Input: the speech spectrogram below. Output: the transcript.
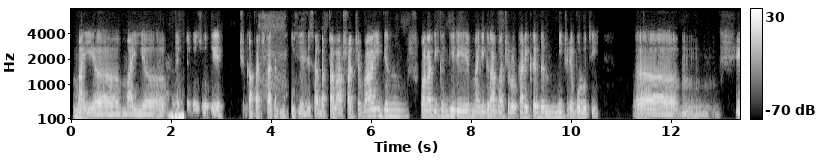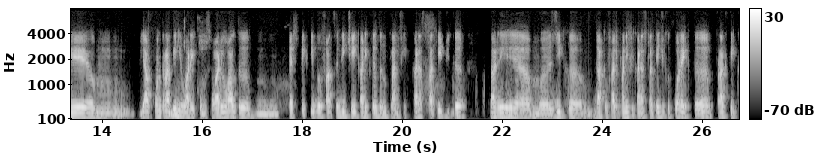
mai, uh, mai neprevăzute și capacitatea de de se adapta la așa ceva e din școala de gândire mai degrabă a celor care cred în mici revoluții. Uh, și um, ea contravine oarecum sau are o altă um, perspectivă față de cei care cred în planificarea strategică, care um, zic că dacă faci planificarea strategică corectă, practic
